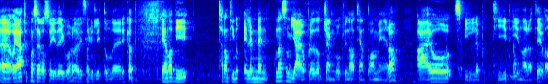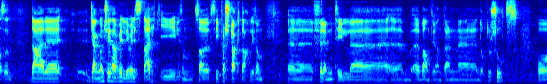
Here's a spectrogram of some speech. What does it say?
ja. og jeg tok meg selv også i det i går. Da vi snakket litt om det, Erik. At en av de Tarantino-elementene som jeg opplevde at Django kunne ha tjent på å ha mer av, er jo spillet på tid i narrativ. Altså, der eh, Django Chain er veldig veldig sterk i liksom, si første akt. da liksom, eh, Frem til eh, eh, bounty hunteren eh, Dr. Schultz. Og,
